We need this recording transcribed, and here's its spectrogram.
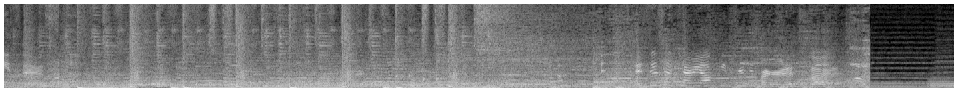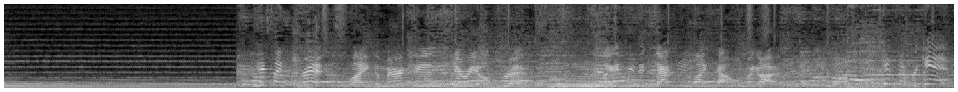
eat this. It is a teriyaki chicken burger. It's good. It tastes like Trix, like American cereal Trix. Like it tastes exactly like that. Oh my god. Trix are for kids.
